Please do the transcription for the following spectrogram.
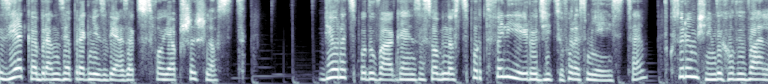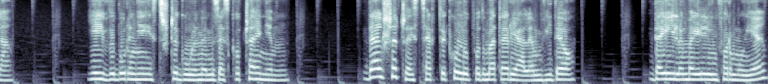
z jaka branża pragnie związać swoja przyszłość. Biorąc pod uwagę zasobność portfeli jej rodziców oraz miejsce, w którym się wychowywała. Jej wybór nie jest szczególnym zaskoczeniem. Dalsza część artykułu pod materiałem wideo. Daily Mail informuje,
